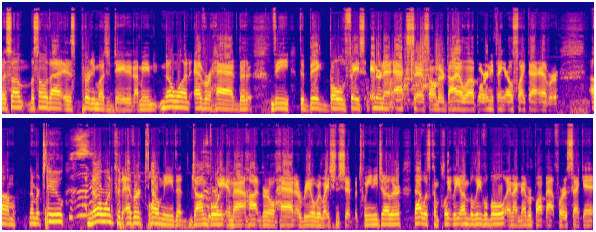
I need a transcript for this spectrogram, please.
but some but some of that is pretty much dated. I mean, no one ever had the the the big bold face internet access on their dial up or anything else like that ever. Um, Number two, no one could ever tell me that Jon Voight and that hot girl had a real relationship between each other. That was completely unbelievable, and I never bought that for a second.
